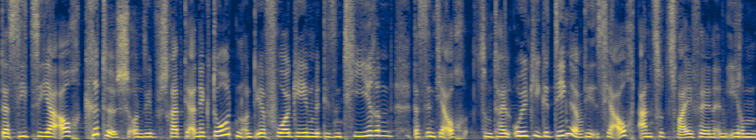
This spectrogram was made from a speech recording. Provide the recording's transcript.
Das sieht sie ja auch kritisch und sie schreibt ja Anekdoten und ihr Vorgehen mit diesen Tieren. Das sind ja auch zum Teil ulkige Dinge. Die ist ja auch anzuzweifeln in ihrem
